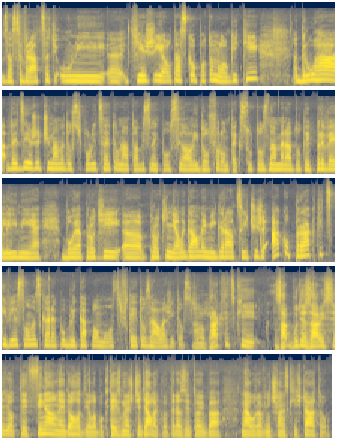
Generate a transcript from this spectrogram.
zase vrácať únii tiež je otázkou potom logiky. Druhá vec je, že či máme dosť policajtov na to, aby sme ich posielali do Frontexu. To znamená do tej prvej línie boja proti, uh, proti nelegálnej migrácii. Čiže ako prakticky vie Slovenská republika pomôcť v tejto záležitosti? Áno, prakticky bude závisieť od tej finálnej dohody, lebo k tej sme ešte ďaleko. Teraz je to iba na úrovni členských štátov.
